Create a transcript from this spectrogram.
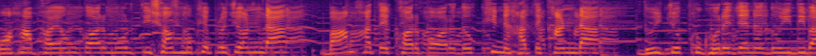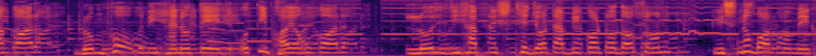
মহাভয়ঙ্কর মূর্তি সম্মুখে প্রচণ্ডা। বাম হাতে খরপর দক্ষিণ হাতে খান্ডা দুই চক্ষু ঘোরে যেন দুই দিবাকর। ব্রহ্ম অগ্নি হেন তেজ, অতি ভয়ঙ্কর। লোল জিহা পৃষ্ঠে জটা বিকট দশন কৃষ্ণবর্ণ মেঘ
